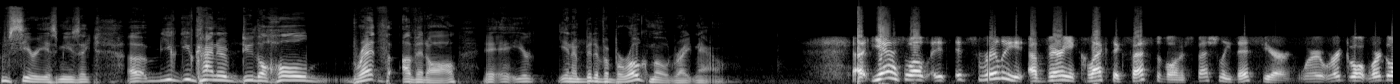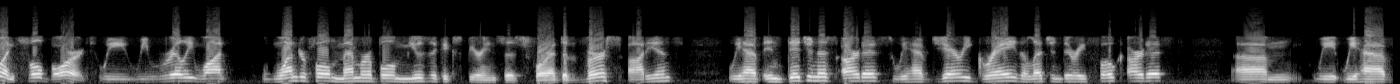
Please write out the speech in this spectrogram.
of serious music. Uh, you, you kind of do the whole breadth of it all. You're in a bit of a Baroque mode right now. Uh, yes, well, it, it's really a very eclectic festival, and especially this year, we're we're go- we're going full board. We we really want wonderful, memorable music experiences for a diverse audience. We have indigenous artists. We have Jerry Gray, the legendary folk artist. Um, we we have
